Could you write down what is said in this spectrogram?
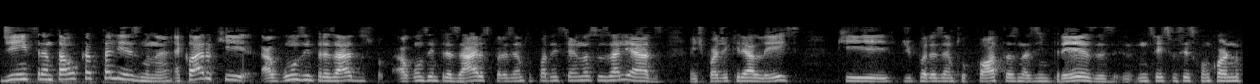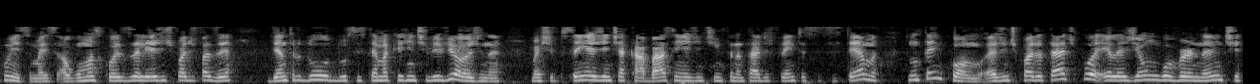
de enfrentar o capitalismo, né? É claro que alguns empresários, alguns empresários, por exemplo, podem ser nossos aliados. A gente pode criar leis que de, por exemplo, cotas nas empresas, não sei se vocês concordam com isso, mas algumas coisas ali a gente pode fazer dentro do, do sistema que a gente vive hoje, né? Mas, tipo, sem a gente acabar, sem a gente enfrentar de frente esse sistema, não tem como. A gente pode até, tipo, eleger um governante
